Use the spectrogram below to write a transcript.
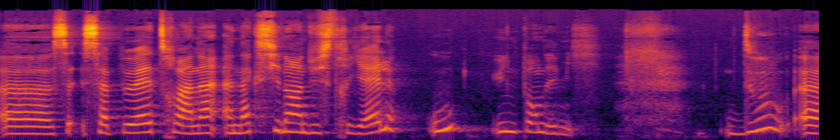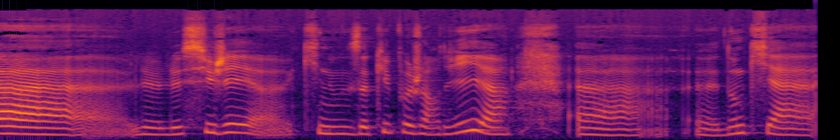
ça, peut être un accident industriel ou une pandémie. D'où euh, le, sujet euh, qui nous occupe aujourd'hui, euh donc qui a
